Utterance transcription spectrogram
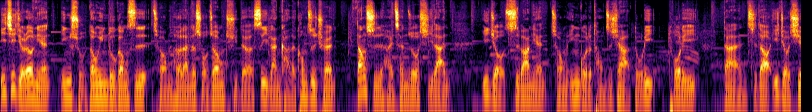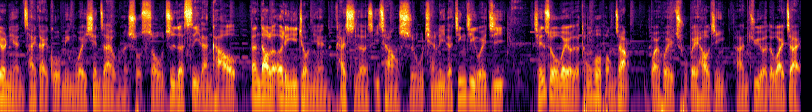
一七九六年，英属东印度公司从荷兰的手中取得斯里兰卡的控制权，当时还称作席兰。一九四八年，从英国的统治下独立脱离，但直到一九七二年才改国名为现在我们所熟知的斯里兰卡哦。但到了二零一九年，开始了一场史无前例的经济危机，前所未有的通货膨胀、外汇储备耗尽和巨额的外债。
